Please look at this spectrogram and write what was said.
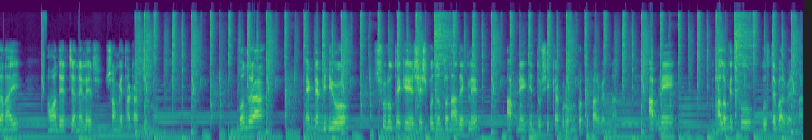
জানাই। আমাদের চ্যানেলের সঙ্গে থাকার জন্য। বন্ধুরা, একটা ভিডিও শুরু থেকে শেষ পর্যন্ত না দেখলে আপনি কিন্তু শিক্ষা গ্রহণ করতে পারবেন না। আপনি ভালো কিছু বুঝতে পারবেন না।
